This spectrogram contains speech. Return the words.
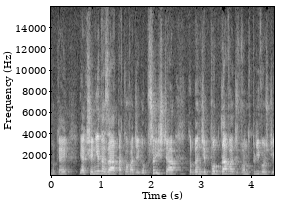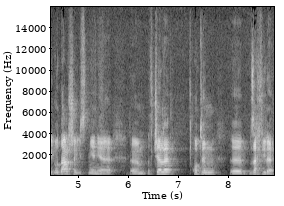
Okay? Jak się nie da zaatakować Jego przyjścia, to będzie poddawać wątpliwość Jego dalsze istnienie w ciele. O tym za chwilę.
